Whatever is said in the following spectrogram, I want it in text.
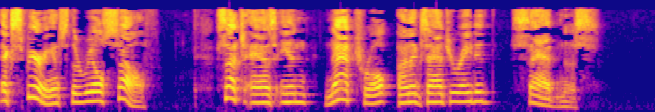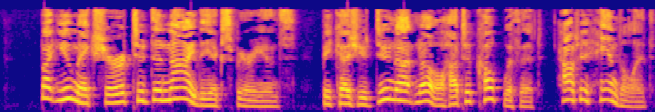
experience the real self, such as in natural, unexaggerated sadness. But you make sure to deny the experience because you do not know how to cope with it, how to handle it.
